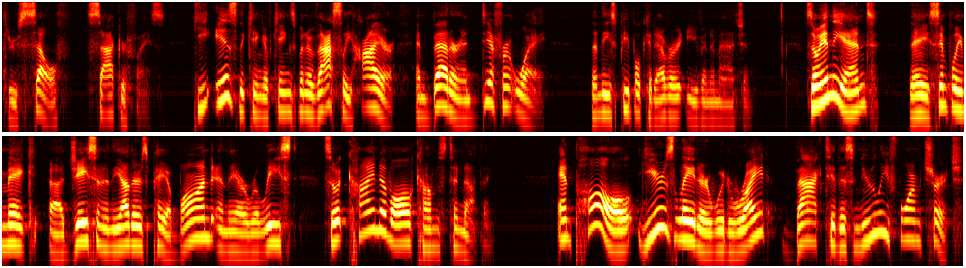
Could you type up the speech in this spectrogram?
through self sacrifice. He is the King of Kings, but in a vastly higher and better and different way than these people could ever even imagine. So, in the end, they simply make uh, Jason and the others pay a bond and they are released. So, it kind of all comes to nothing. And Paul, years later, would write back to this newly formed church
